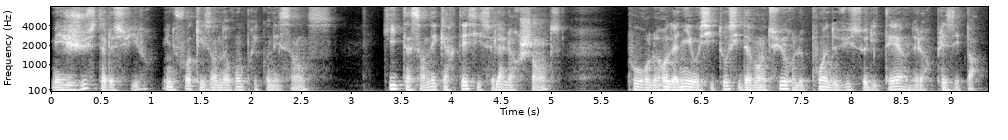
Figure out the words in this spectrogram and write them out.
mais juste à le suivre une fois qu'ils en auront pris connaissance, quitte à s'en écarter si cela leur chante, pour le regagner aussitôt si d'aventure le point de vue solitaire ne leur plaisait pas.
